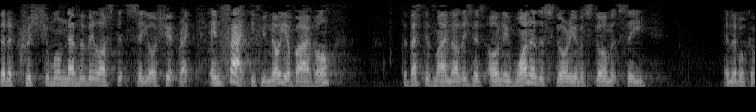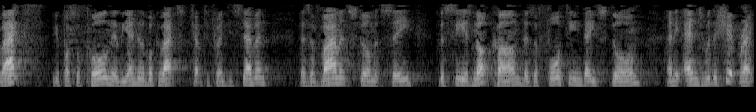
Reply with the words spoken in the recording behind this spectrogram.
that a Christian will never be lost at sea or shipwrecked. In fact, if you know your Bible, the best of my knowledge, there's only one other story of a storm at sea in the book of Acts. The Apostle Paul, near the end of the book of Acts, chapter 27, there's a violent storm at sea. The sea is not calm. There's a 14 day storm, and it ends with a shipwreck.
